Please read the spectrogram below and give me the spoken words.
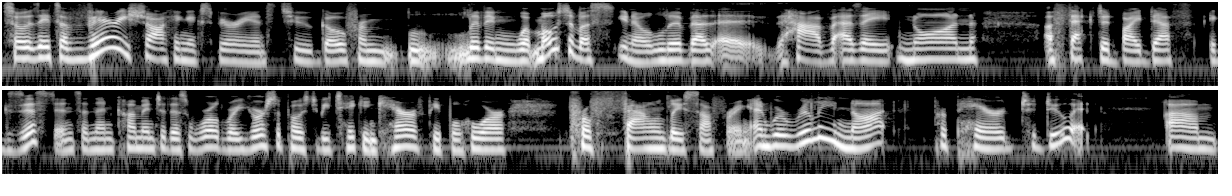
So it's a very shocking experience to go from living what most of us, you know, live as, uh, have as a non affected by death existence and then come into this world where you're supposed to be taking care of people who are profoundly suffering and we're really not prepared to do it. Um,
